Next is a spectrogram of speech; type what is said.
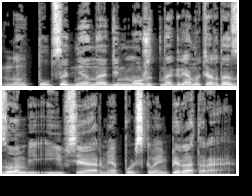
Но тут со дня на день может нагрянуть орда зомби и вся армия польского императора.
